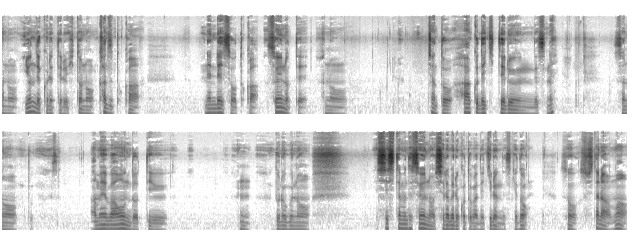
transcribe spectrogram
あの、読んでくれてる人の数とか、年齢層とか、そういうのって、あの、ちゃんと把握できてるんですね。その、アメーバ温度っていう、うん、ブログのシステムでそういうのを調べることができるんですけど、そう。そしたら、まあ、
